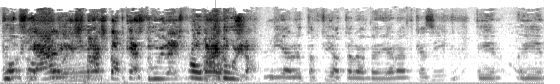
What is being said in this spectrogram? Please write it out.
bukj az a el, poén- és másnap kezd újra, és próbáld Bocs, újra. Mielőtt a fiatalember jelentkezik, én, én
